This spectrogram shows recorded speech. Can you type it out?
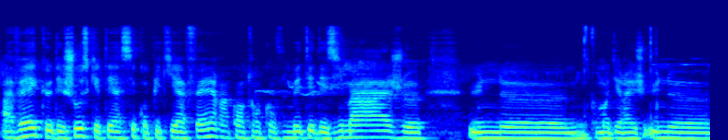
avec des choses qui étaient assez compliquées à faire. Hein, quand, quand, vous mettez des images, une, euh, comment dirais-je, une, euh,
